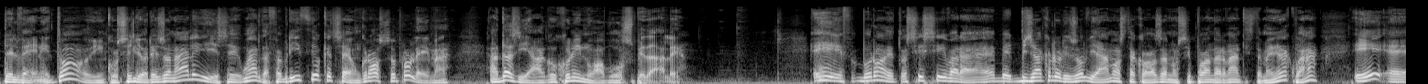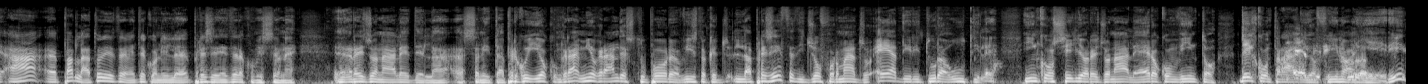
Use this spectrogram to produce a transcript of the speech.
del Veneto, in consiglio regionale, gli dice: Guarda, Fabrizio, che c'è un grosso problema ad Asiago con il nuovo ospedale. E Boron ha detto: Sì, sì, guarda, eh, beh, bisogna che lo risolviamo. Sta cosa non si può andare avanti in questa maniera qua. E eh, ha eh, parlato direttamente con il presidente della commissione eh, regionale della sanità. Per cui io, con gra- mio grande stupore, ho visto che la presenza di Gio Formaggio è addirittura utile in consiglio regionale. Ero convinto del contrario fino a ieri.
